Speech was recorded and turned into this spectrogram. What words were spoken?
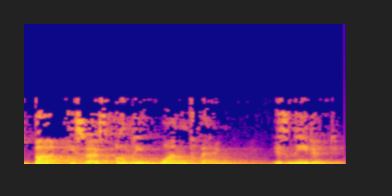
But, he says, only one thing is needed.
